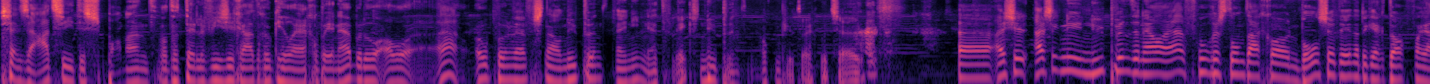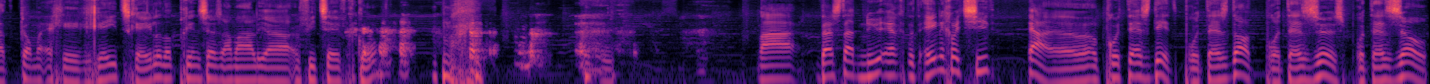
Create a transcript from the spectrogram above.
sensatie. Het is spannend. Want de televisie gaat er ook heel erg op in. Hè? Ik bedoel, al eh, openen we even snel nu.nl. Nee, niet Netflix. Nu.nl computer. Goed zo. Eh, als, je, als ik nu nu.nl, hè, vroeger stond daar gewoon bullshit in. Dat ik echt dacht van ja, het kan me echt geen reet schelen dat prinses Amalia een fiets heeft gekocht. maar, maar daar staat nu echt het enige wat je ziet. Ja, eh, protest dit, protest dat, protest zus, protest zo.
